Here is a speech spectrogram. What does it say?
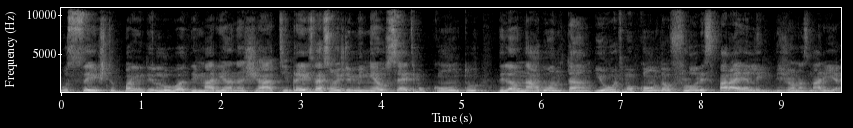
O sexto, Banho de Lua, de Mariana Jatti. Três versões de mim é o sétimo conto, de Leonardo Antan. E o último conto é o Flores para Ellen, de Jonas Maria.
